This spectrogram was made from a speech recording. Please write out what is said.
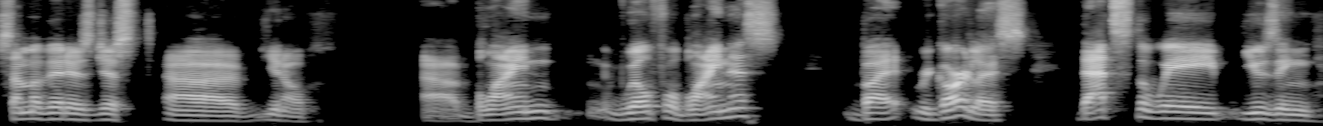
Some of it is just uh you know uh blind willful blindness. But regardless that's the way using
